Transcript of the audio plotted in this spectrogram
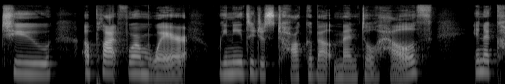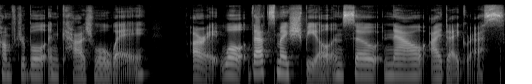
to a platform where we need to just talk about mental health in a comfortable and casual way. All right, well, that's my spiel. And so now I digress.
